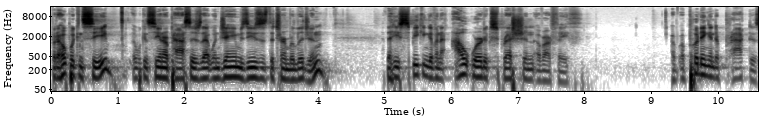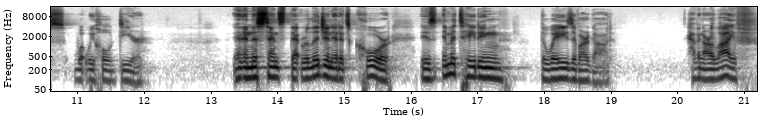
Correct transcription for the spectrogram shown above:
But I hope we can see, that we can see in our passage that when James uses the term religion, that he's speaking of an outward expression of our faith, of, putting into practice what we hold dear. And in this sense, that religion at its core is imitating the ways of our God, having our life,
